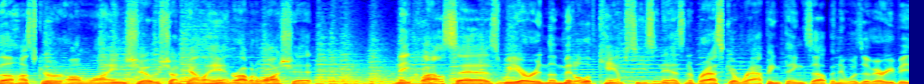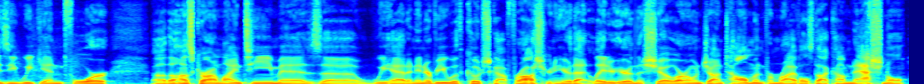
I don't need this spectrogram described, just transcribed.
the Husker Online Show. Sean Callahan, Robin Washut, Nate Clouse, as we are in the middle of camp season as Nebraska wrapping things up, and it was a very busy weekend for uh, the Husker Online team as uh, we had an interview with Coach Scott Frost. You're going to hear that later here in the show. Our own John Tallman from Rivals.com National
